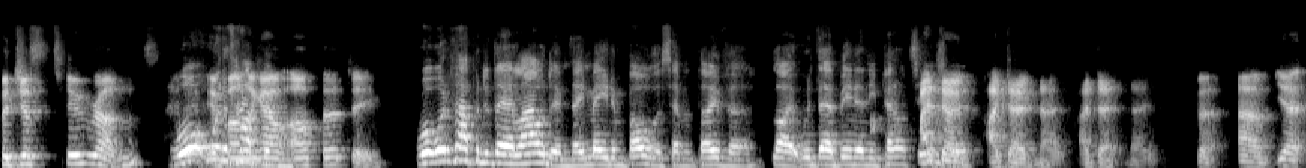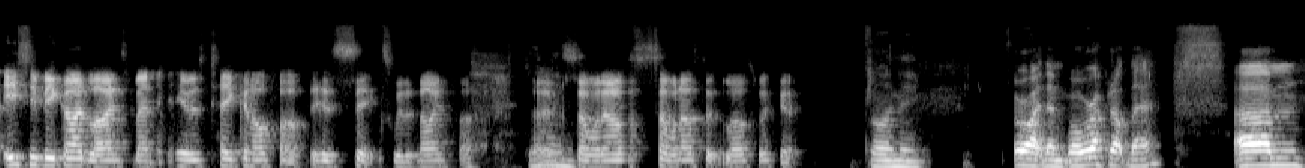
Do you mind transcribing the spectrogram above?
for just two runs. What would have happened? out our third team. What would have happened if they allowed him? They made him bowl the seventh over. Like, would there have been any penalties? I don't. I don't know. I don't know. But um, yeah, ECB guidelines meant he was taken off after his six with a nine for. So someone else, someone else took the last wicket. Blimey. All right then. Well, we'll wrap it up there. Um,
